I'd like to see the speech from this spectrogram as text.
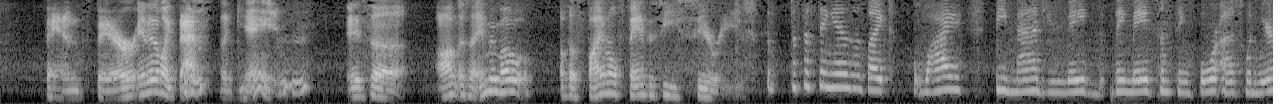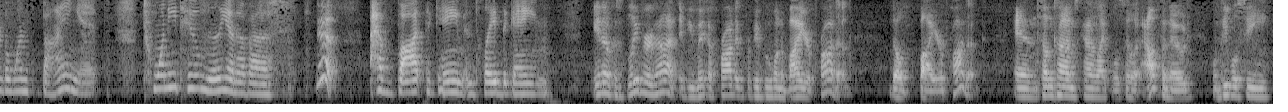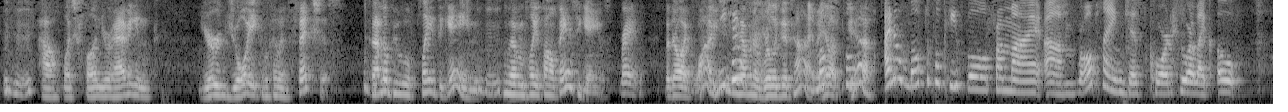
fanfare in it. I'm like, that's Mm-hmm. the game. It's a on it's an MMO of the Final Fantasy series. But, but the thing is, is like, why be mad you made they made something for us when we're the ones buying it? Twenty two million of us. Yeah, have bought the game and played the game. You know, because believe it or not, if you make a product for people who want to buy your product, they'll buy your product. And sometimes, kind of like we'll say with Alphinaud, when people see Mm-hmm. how much fun you're having and your joy can become infectious. Because I know people who've played the game who haven't played Final Fantasy games, Right. but they're like, "Wow, you Mm-hmm. Me seem to be having a really good time." You're like, multiple "Yeah, I know multiple people from my um, role playing Discord who are like, "Oh,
